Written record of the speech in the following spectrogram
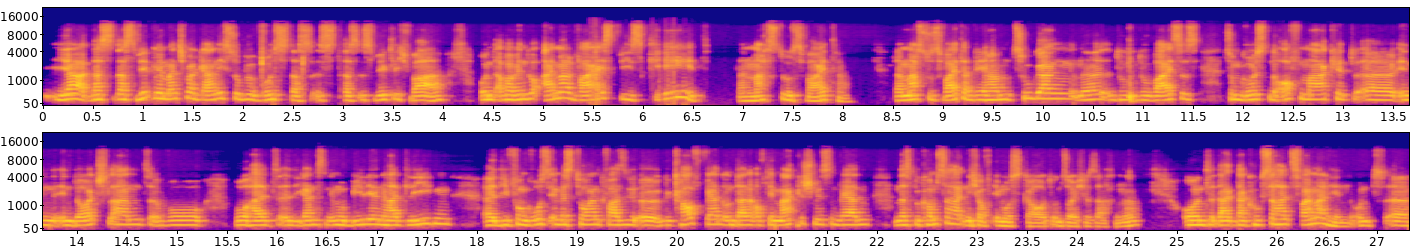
Ja, das, das wird mir manchmal gar nicht so bewusst. Das ist, das ist wirklich wahr. Und aber wenn du einmal weißt, wie es geht, dann machst du es weiter dann machst du es weiter. Wir haben Zugang, ne, du, du weißt es, zum größten Off-Market äh, in, in Deutschland, wo, wo halt äh, die ganzen Immobilien halt liegen, äh, die von Großinvestoren quasi äh, gekauft werden und dann auf den Markt geschmissen werden. Und das bekommst du halt nicht auf Immo-Scout und solche Sachen. Ne? Und da, da guckst du halt zweimal hin. Und äh,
